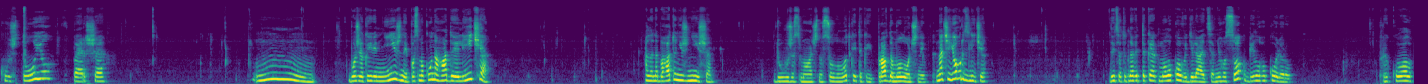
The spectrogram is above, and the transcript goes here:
Куштую вперше. Ммм. Боже, який він ніжний. По смаку нагадує ліче. Але набагато ніжніше. Дуже смачно, солодкий такий, правда, молочний. Наче йогурт з лічі. Дивіться, тут навіть таке, як молоко виділяється. В нього сок білого кольору. Прикол.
